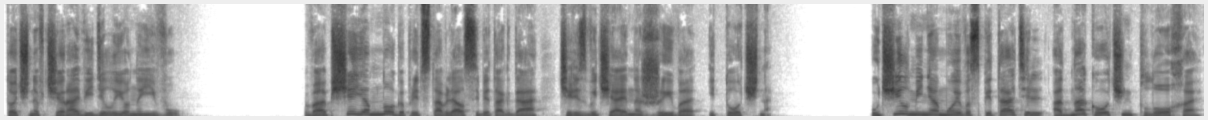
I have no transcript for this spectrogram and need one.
точно вчера видел ее наяву. Вообще я много представлял себе тогда чрезвычайно живо и точно. Учил меня мой воспитатель, однако очень плохо,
